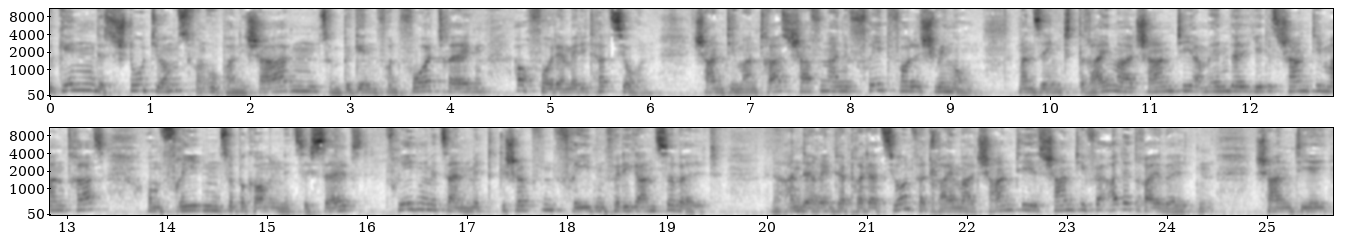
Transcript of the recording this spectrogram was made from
Beginn des Studiums von Upanishaden, zum Beginn von Vorträgen, auch vor der Meditation. Shanti-Mantras schaffen eine friedvolle Schwingung. Man singt dreimal Shanti am Ende jedes Shanti-Mantras, um Frieden zu bekommen mit sich selbst, Frieden mit seinen Mitgeschöpfen, Frieden für die ganze Welt. Eine andere Interpretation für dreimal Shanti ist Shanti für alle drei Welten. Shanti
